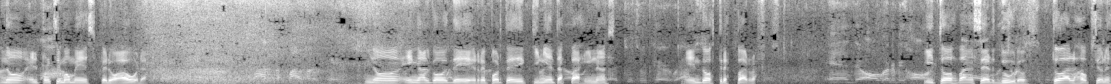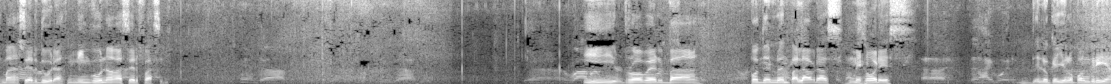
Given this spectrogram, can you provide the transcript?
no el próximo mes, pero ahora. No en algo de reporte de 500 páginas, en dos, tres párrafos. Y todos van a ser duros, todas las opciones van a ser duras, ninguna va a ser fácil. Y Robert va a ponerlo en palabras mejores de lo que yo lo pondría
